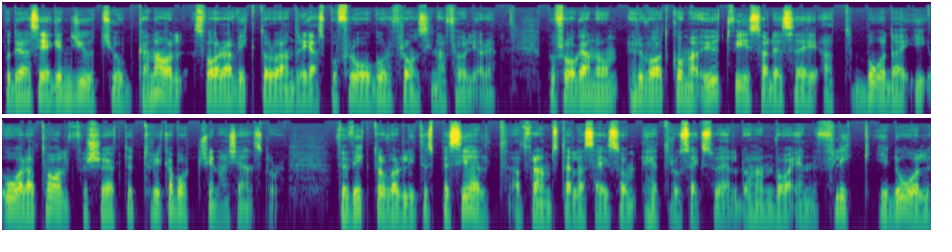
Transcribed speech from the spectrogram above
På deras egen Youtube-kanal svarar Viktor och Andreas på frågor från sina följare. På frågan om hur det var att komma ut visade det sig att båda i åratal försökte trycka bort sina känslor. För Viktor var det lite speciellt att framställa sig som heterosexuell då han var en flickidol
